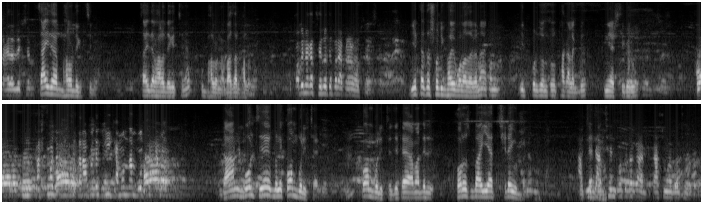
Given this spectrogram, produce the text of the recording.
চাহিদা দেখছেন? চাহিদা ভালো দেখছি না। চাহিদা ভালো দেখছি না খুব ভালো না বাজার ভালো না। কবে নাগাদ সেল হতে পারে আপনারা ভাবছেন? এটা তো সঠিকভাবে বলা যাবে না এখন ঈদ পর্যন্ত থাকা লাগবে। নিয়ে আসছি গরু। কাস্টমার যারা আসছে তারা আপনাদের কি কেমন দাম বলছে কেমন? দাম বলছে মানে কম বলিচ্ছে আর কি। কম বলিচ্ছে যেটা আমাদের খরচ বা ইয়া সেটাই উঠবে না। আপনি চাচ্ছেন কত টাকা কাস্টমার বলছে কত টাকা?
